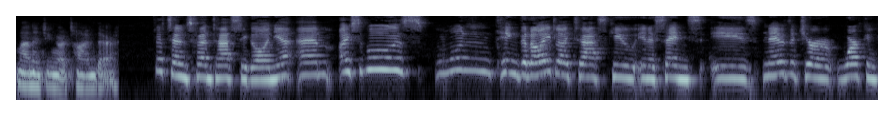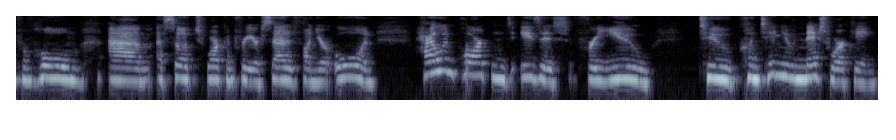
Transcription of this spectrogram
managing our time there. That sounds fantastic, Anya. Um, I suppose one thing that I'd like to ask you, in a sense, is now that you're working from home, um, as such, working for yourself on your own, how important is it for you to continue networking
